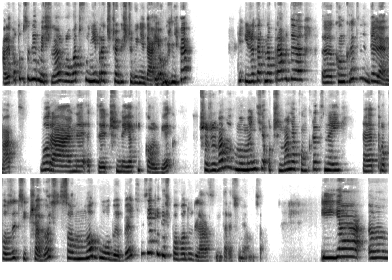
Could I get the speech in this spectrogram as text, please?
Ale potem sobie myślę, że łatwo nie brać czegoś, czego nie dają, nie? I że tak naprawdę e, konkretny dylemat moralny, etyczny, jakikolwiek, przeżywamy w momencie otrzymania konkretnej e, propozycji czegoś, co mogłoby być z jakiegoś powodu dla nas interesujące. I ja e,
